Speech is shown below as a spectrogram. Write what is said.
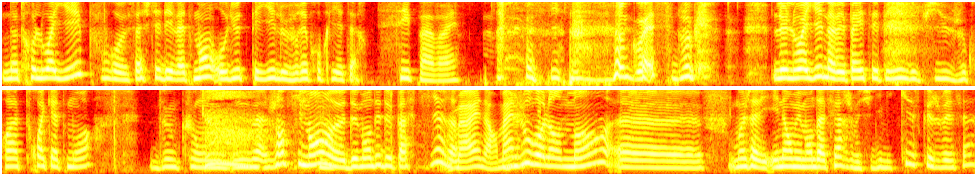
notre loyer pour euh, s'acheter des vêtements au lieu de payer le vrai propriétaire. C'est pas vrai. si, si. Angoisse. Donc, le loyer n'avait pas été payé depuis, je crois, 3-4 mois. Donc, on, nous a gentiment euh, demandé de partir. Bah ouais, normal. Du jour au lendemain. Euh, moi, j'avais énormément d'affaires. Je me suis dit, mais qu'est-ce que je vais faire?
